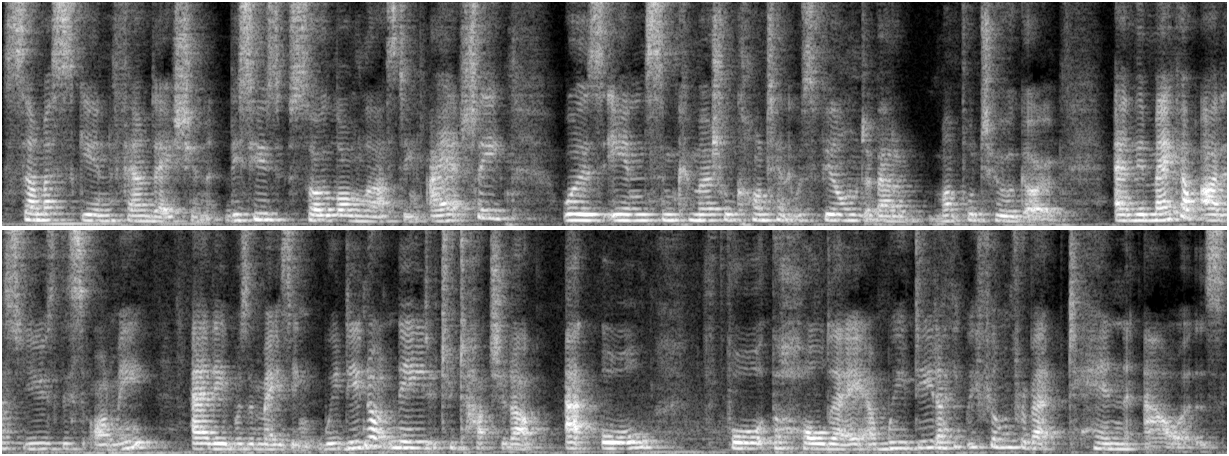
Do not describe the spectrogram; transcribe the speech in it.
Summer Skin Foundation. This is so long lasting. I actually was in some commercial content that was filmed about a month or two ago and the makeup artist used this on me and it was amazing. We did not need to touch it up at all for the whole day and we did, I think we filmed for about 10 hours.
